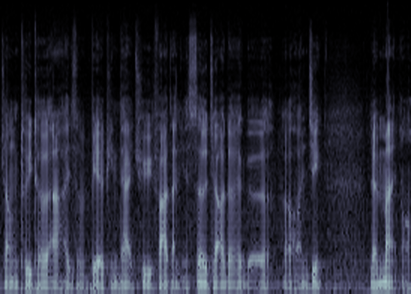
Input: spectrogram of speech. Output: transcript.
像 Twitter 啊还是什么别的平台去发展你的社交的一个呃环境人脉哦。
